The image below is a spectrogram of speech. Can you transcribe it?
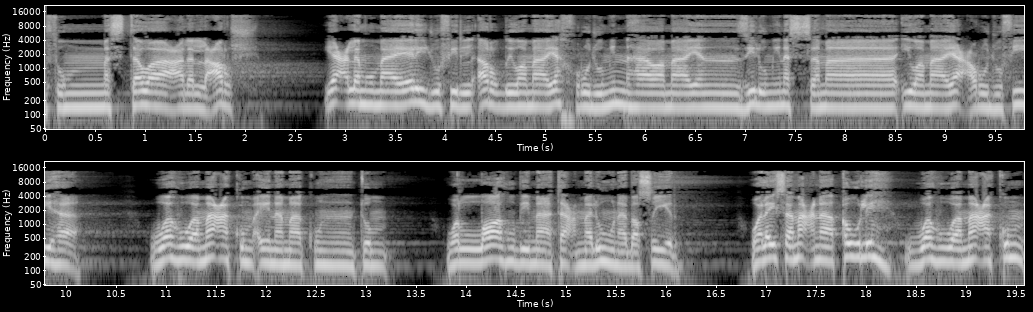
ثم استوى على العرش. يعلم ما يلج في الأرض وما يخرج منها وما ينزل من السماء وما يعرج فيها وهو معكم أينما كنتم. والله بما تعملون بصير. وليس معنى قوله وهو معكم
